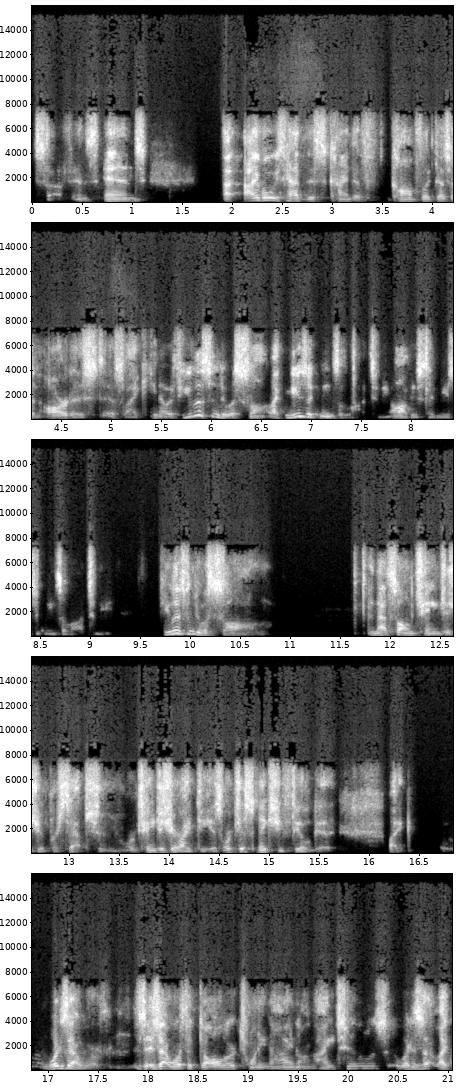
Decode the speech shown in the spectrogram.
stuff, and and I, have always had this kind of conflict as an artist, as like you know, if you listen to a song, like music means a lot to me. Obviously, music means a lot to me. If you listen to a song, and that song changes your perception, or changes your ideas, or just makes you feel good, like what is that worth? Is, is that worth a dollar twenty nine on iTunes? What is that like?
